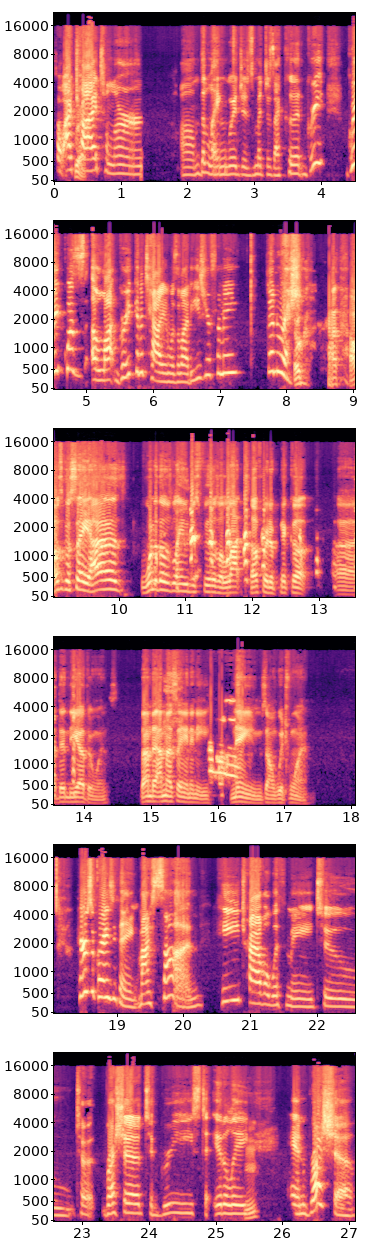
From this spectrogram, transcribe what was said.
So I tried to learn um, the language as much as I could. Greek Greek was a lot. Greek and Italian was a lot easier for me than Russian. Okay. I, I was gonna say I was, one of those languages feels a lot tougher to pick up uh, than the other ones. But I'm, I'm not saying any Oh. names on which one. here's the crazy thing my son he traveled with me to to russia to greece to italy Mhm. and russia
